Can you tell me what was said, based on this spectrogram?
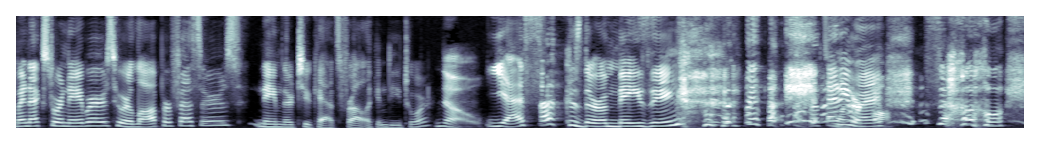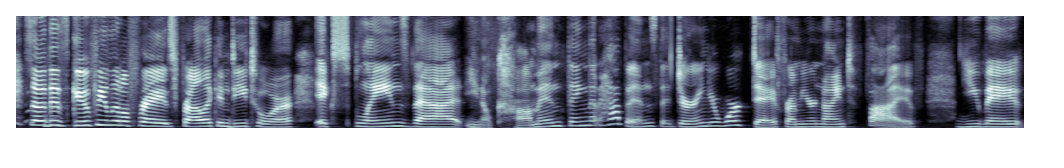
My next door neighbors, who are law professors, name their two cats Frolic and Detour. No. Yes, because they're amazing. anyway, so so this goofy little phrase, frolic and detour, explains that, you know, common thing that happens that during your workday from your nine to five, you may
